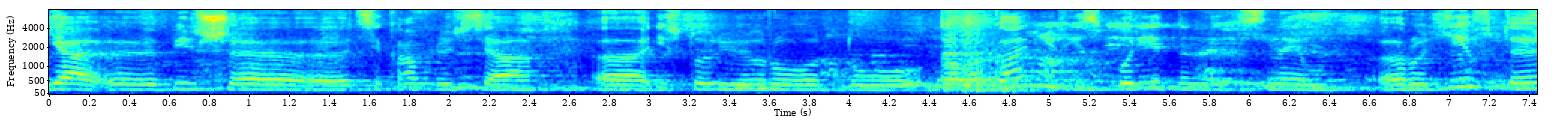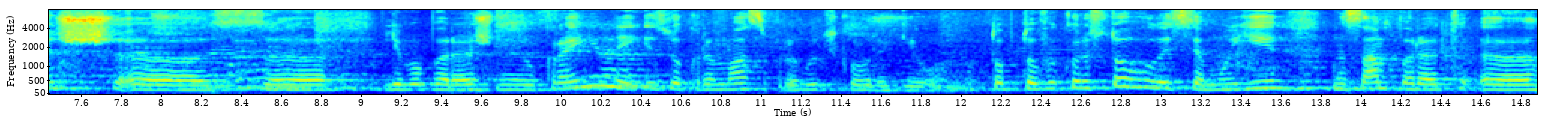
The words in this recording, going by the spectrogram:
я більше цікавлюся е, історією роду Галаганів і споріднених з ним родів теж е, з лівобережної України і, зокрема, з Пригудського регіону. Тобто використовувалися мої насамперед е,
